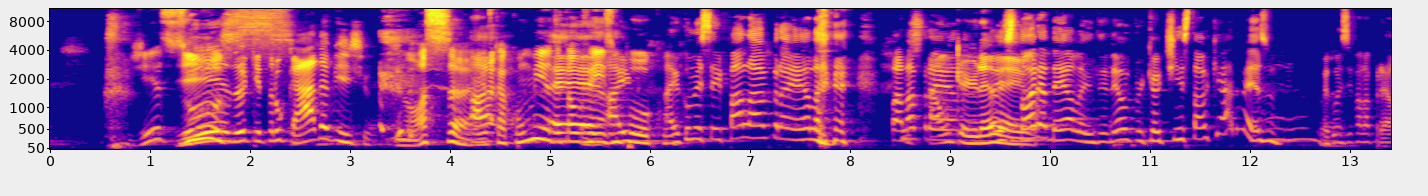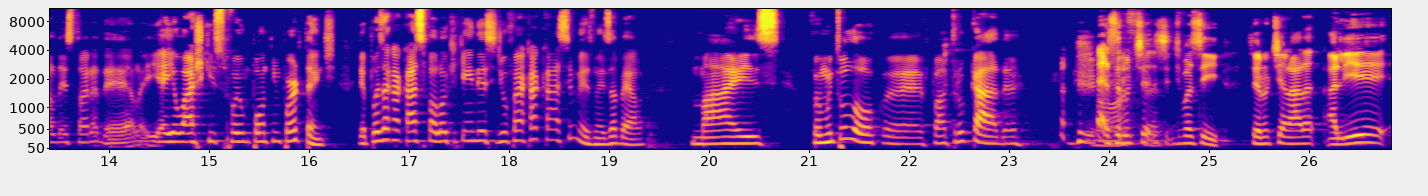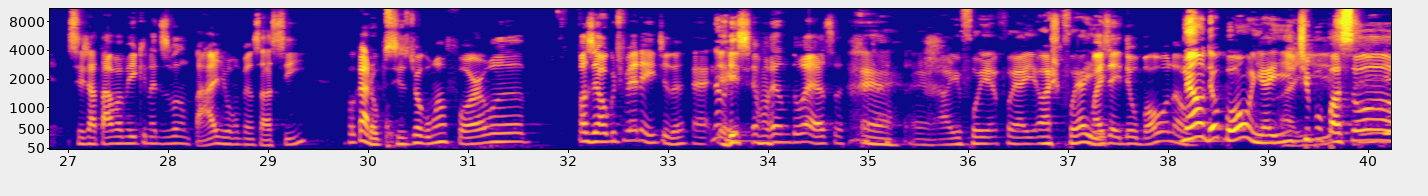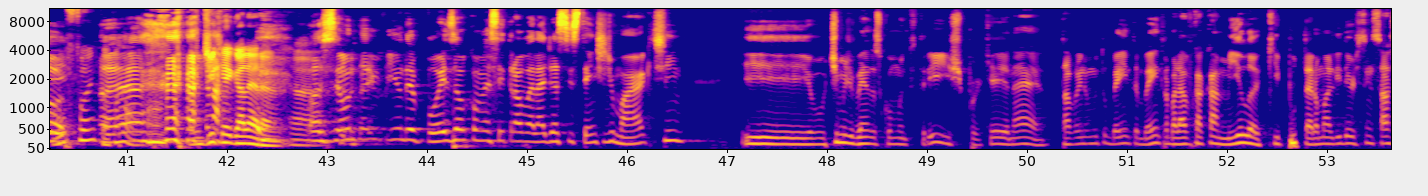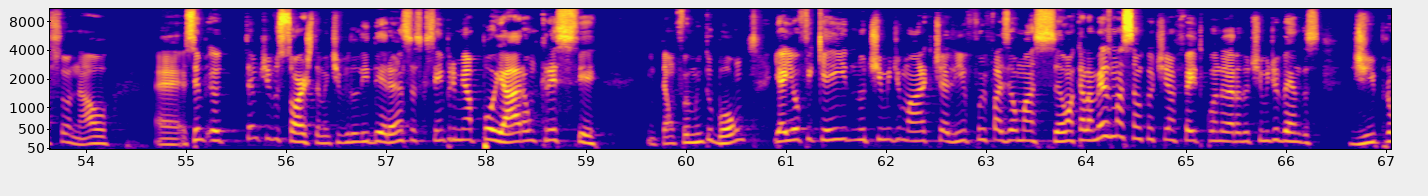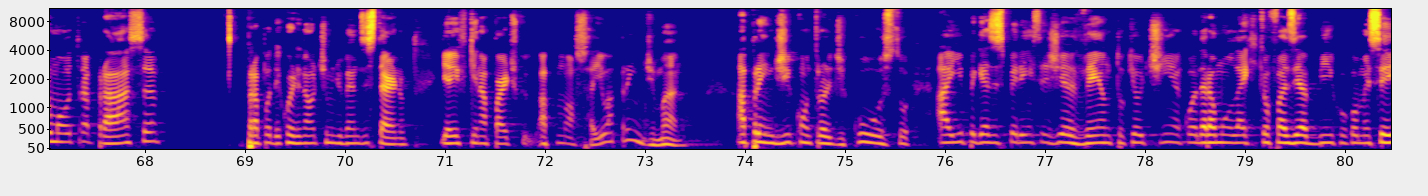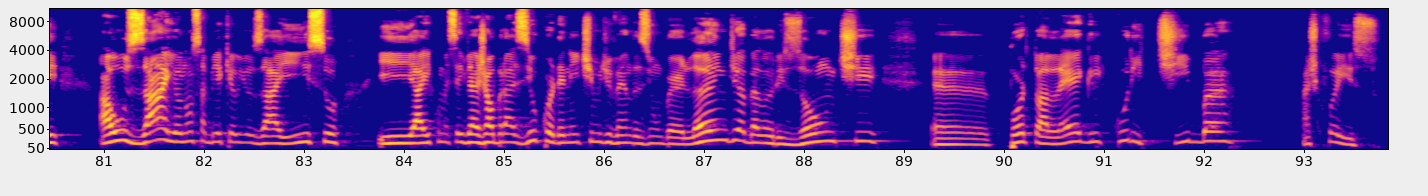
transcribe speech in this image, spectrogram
Jesus! Jesus, que trucada, bicho. Nossa, eu Ah, ia ficar com medo, é, talvez, aí- um pouco. Aí eu comecei a falar pra ela, falar pra ela né, da velho? história dela, entendeu? Porque eu tinha stalkeado mesmo. Caramba. Eu comecei a falar pra ela da história dela. E aí eu acho que isso foi um ponto importante. Depois a Cacassi falou que quem decidiu foi a Cacassi mesmo, a Isabela. Mas foi muito louco, é, foi uma trucada. É, você não tinha, tipo assim, você não tinha nada. Ali, você já tava meio que na desvantagem, vamos pensar assim. Falou, cara, eu preciso de alguma forma fazer algo diferente, né? É, não, e aí você mandou essa. é, é, aí foi, foi aí, eu acho que foi aí. Mas aí deu bom ou não? não, deu bom. E aí, Aí tipo, passou. Ufa, então tá É. bom. Então, dica aí, galera. Ah, Passei um tempinho depois, eu comecei a trabalhar de assistente de marketing. E o time de vendas ficou muito triste, porque, né, tava indo muito bem também. Trabalhava com a Camila, que, puta, era uma líder sensacional. É, eu, sempre, eu sempre tive sorte também, tive lideranças que sempre me apoiaram crescer. Então foi muito bom. E aí eu fiquei no time de marketing ali, fui fazer uma ação, aquela mesma ação que eu tinha feito quando eu era do time de vendas, de ir para uma outra praça para poder coordenar o time de vendas externo. E aí fiquei na parte. Nossa, aí eu aprendi, mano. Aprendi controle de custo. Aí peguei as experiências de evento que eu tinha quando era moleque que eu fazia bico. Comecei a usar e eu não sabia que eu ia usar isso. E aí comecei a viajar ao Brasil, coordenei time de vendas em Uberlândia, Belo Horizonte, eh, Porto Alegre, Curitiba. Acho que foi isso.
